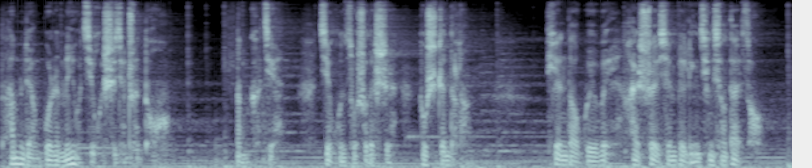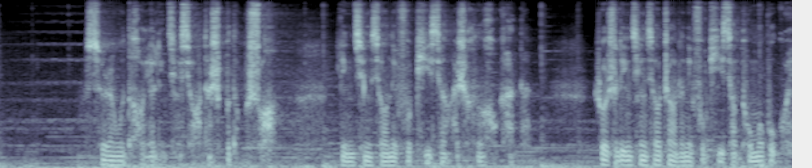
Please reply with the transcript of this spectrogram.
他们两拨人没有机会实现串通，那么可见，剑魂所说的事都是真的了。天道归位，还率先被林清霄带走。虽然我讨厌林清霄，但是不得不说，林清霄那副皮相还是很好看的。若是林清霄仗着那副皮相图谋不轨，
